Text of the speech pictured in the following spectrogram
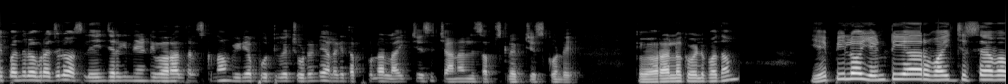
ఇబ్బందిలో ప్రజలు. అసలు ఏం జరిగింది ఏంటి వివరాలు తెలుసుకుందాం. వీడియో పూర్తిగా చూడండి. అలాగే తప్పకుండా లైక్ చేసి ఛానల్ని సబ్స్క్రైబ్ చేసుకోండి. ఇక వివరాల్లోకి వెళ్ళిపోదాం. ఏపీలో ఎన్టీఆర్ వైద్య సేవ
